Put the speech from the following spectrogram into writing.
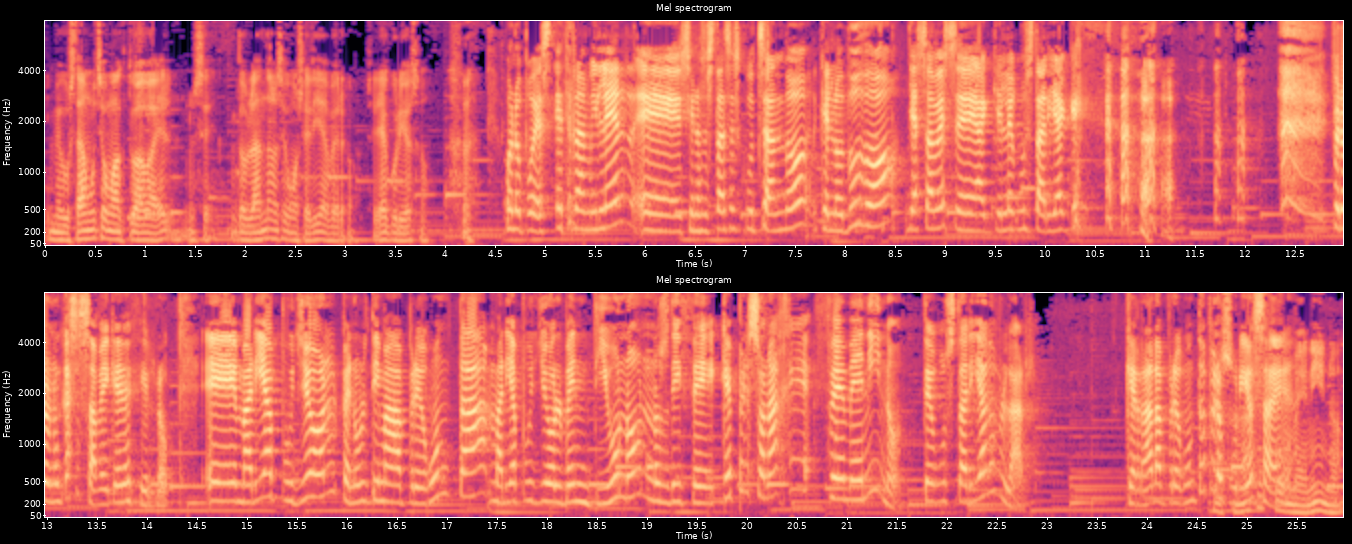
y me gustaba mucho cómo actuaba él. No sé, doblando no sé cómo sería, pero sería curioso. Bueno, pues Ezra Miller, eh, si nos estás escuchando, que lo dudo, ya sabes eh, a quién le gustaría que... Pero nunca se sabe, hay que decirlo. Eh, María Puyol, penúltima pregunta. María Puyol 21 nos dice, ¿qué personaje femenino te gustaría doblar? Qué rara pregunta, pero Personaje curiosa, ¿eh? Femenino.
